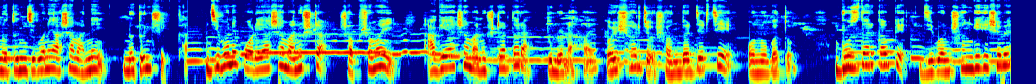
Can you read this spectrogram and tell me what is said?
নতুন জীবনে আসা মানেই নতুন শিক্ষা। জীবনে পরে আসা মানুষটা সবসময়ই আগে আসা মানুষটার দ্বারা তুলনা হয়। ঐশ্বর্য সৌন্দর্যের চেয়ে অনুগত। বুঝদার কাউকে জীবনসঙ্গী হিসেবে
